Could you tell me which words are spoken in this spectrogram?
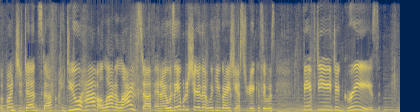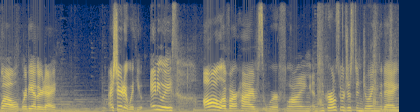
a bunch of dead stuff, I do have a lot of live stuff and I was able to share that with you guys yesterday because it was 50 degrees. Well, or the other day. I shared it with you. Anyways, all of our hives were flying and the girls were just enjoying the day.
